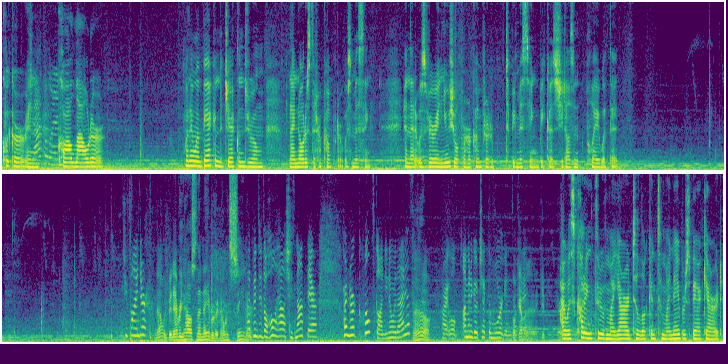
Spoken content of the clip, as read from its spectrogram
quicker and Jacqueline? call louder. When I went back into Jacqueline's room, I noticed that her comforter was missing and that it was very unusual for her comforter to be missing because she doesn't play with it. Did you find her? No, we've been every house in the neighborhood. No one's seen her. I've been through the whole house. She's not there. Her, and her quilt's gone. Do you know where that is? No. All right, well, I'm gonna go check the Morgans. Okay, Okay. I'm gonna give I was cutting through my yard to look into my neighbor's backyard,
